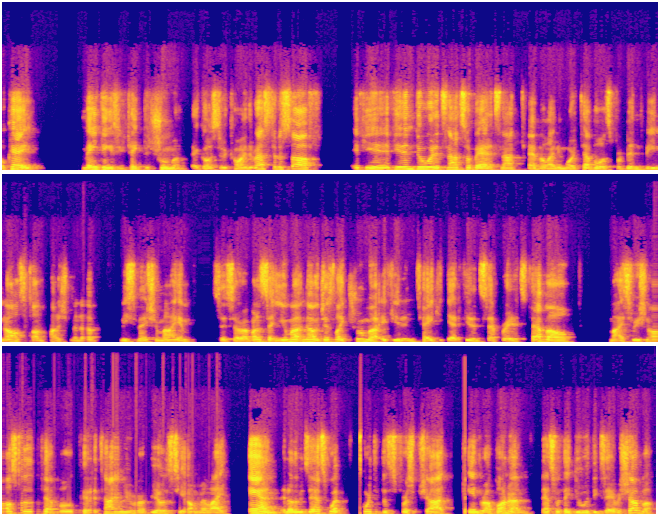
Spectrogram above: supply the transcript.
okay, main thing is you take the truma that goes to the coin. The rest of the stuff, if you if you didn't do it, it's not so bad. It's not tevel anymore. Tevel is forbidden to be eaten also on punishment of mismei shemayim. So, so Rabban say, Yuma, no, just like Truma, if you didn't take it yet, if you didn't separate it's Tevel, my solution also Tevel, Kedatanya Rabbi Yossi Omer and in other words, that's what, according to this first shot in Rabbanan, that's what they do with the Xavier Shava.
